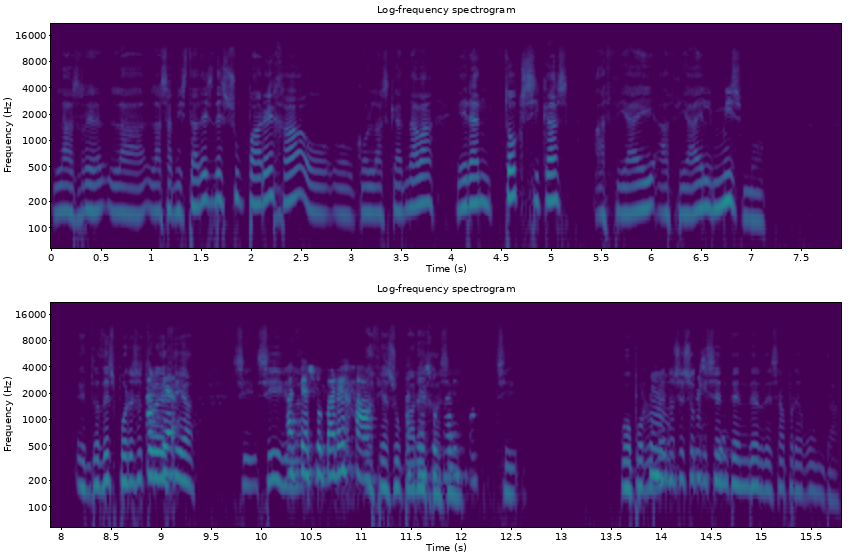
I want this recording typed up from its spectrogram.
las, las, amistades de su pareja o, con las que andaba eran tóxicas hacia él, hacia él mismo. Entonces, por eso te lo decía. Sí, sí, hacia su pareja. Hacia su pareja, sí, O por lo mm, menos eso quise entender de esa pregunta.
